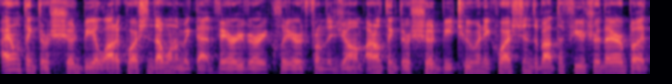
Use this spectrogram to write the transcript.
I don't think there should be a lot of questions. I want to make that very, very clear from the jump. I don't think there should be too many questions about the future there, but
